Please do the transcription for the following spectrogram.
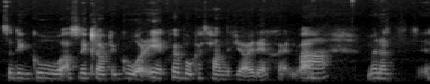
Så det går, alltså det är klart det går. Eksjö Bokhandel gör ju det själva. Ja. Men att eh,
